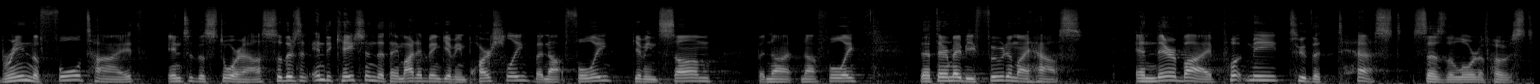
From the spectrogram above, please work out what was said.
Bring the full tithe into the storehouse. So there's an indication that they might have been giving partially, but not fully, giving some, but not, not fully, that there may be food in my house, and thereby put me to the test, says the Lord of hosts.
